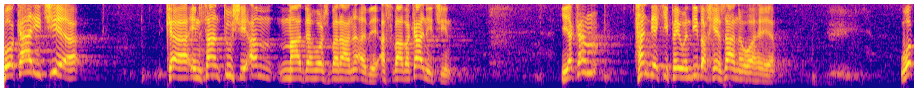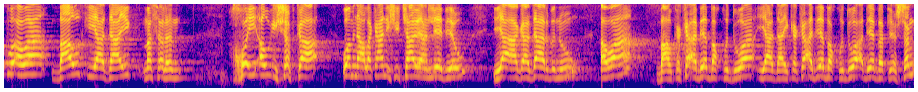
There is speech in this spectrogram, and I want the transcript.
هۆکاری چییە کە ئینسان تووشی ئەم مادە هۆشبەرانە ئەبێ؟ ئەسبابەکانی چین؟ یەکەم هەندێکی پەیوەندی بە خێزانەوە هەیە. وەکو ئەوە باوک یا دایک مەسەلەن خۆی ئەو ئیشە بکا و مناڵەکانیشی چاویان لێ بێ و یا ئاگادار بن و ئەوە باوکەکە ئەبێ بە قودوە یا دایکەکە ئەبێ بە قودوە ئەبێ بە پێشەنگ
